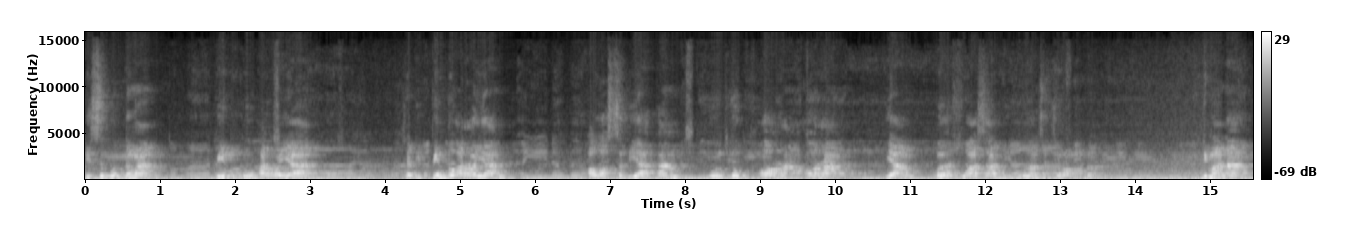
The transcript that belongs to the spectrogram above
disebut dengan pintu Ar-Rayyan. Jadi pintu Ar-Rayyan Allah sediakan untuk orang-orang yang berpuasa di bulan suci Ramadan. Di mana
